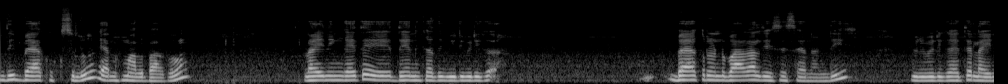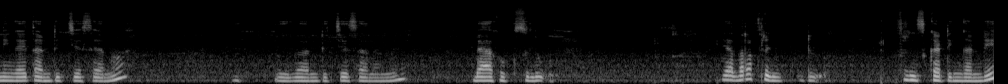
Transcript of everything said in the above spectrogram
ఇది బ్యాక్ హుక్స్లు వెనకమాల భాగం. లైనింగ్ అయితే దేనికి అది విడివిడిగా బ్యాక్ రెండు భాగాలు చేసేసానండి. విడివిడిగా అయితే లైనింగ్ అయితే అంటించేసాను ఇదిగో అంటించేసానండి బ్యాక్ హుక్స్లు. ఎదర ఫ్రంట్ ఫ్రిన్స్ కటింగ్ అండి.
